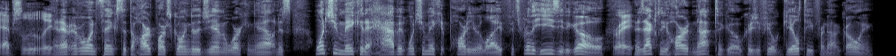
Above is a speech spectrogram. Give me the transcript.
absolutely. And everyone thinks that the hard part's going to the gym and working out. And it's once you make it a habit, once you make it part of your life, it's really easy to go. Right. And it's actually hard not to go because you feel guilty for not going.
